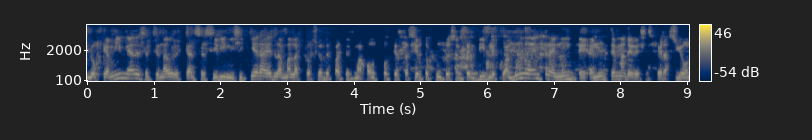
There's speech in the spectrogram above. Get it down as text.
Lo que a mí me ha decepcionado de Kansas City ni siquiera es la mala actuación de Patrick Mahomes, porque hasta cierto punto es entendible. Cuando uno entra en un, en un tema de desesperación,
